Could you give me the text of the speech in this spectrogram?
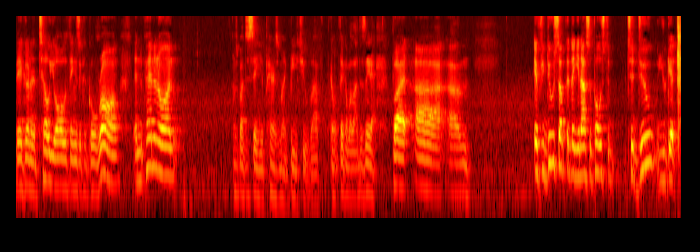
they're gonna tell you all the things that could go wrong, and depending on, I was about to say your parents might beat you, but I don't think I'm allowed to say that. But uh, um, if you do something that you're not supposed to to do, you get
